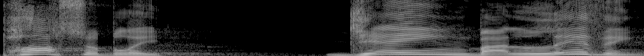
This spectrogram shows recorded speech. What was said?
possibly gain by living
